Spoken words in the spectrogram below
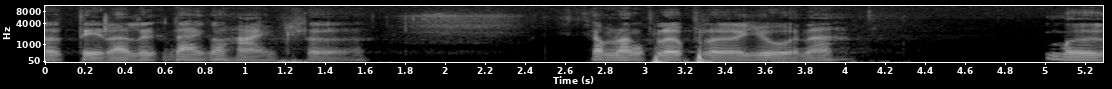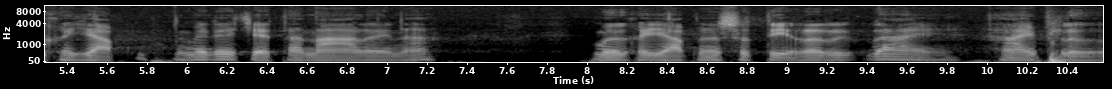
สติระลึกได้ก็หายเผลอกำลังเผลอๆอยู่นะ มือขยับไม่ได้เจตนาเลยนะ มือขยับนะสติระลึกได้ หายเผลอ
